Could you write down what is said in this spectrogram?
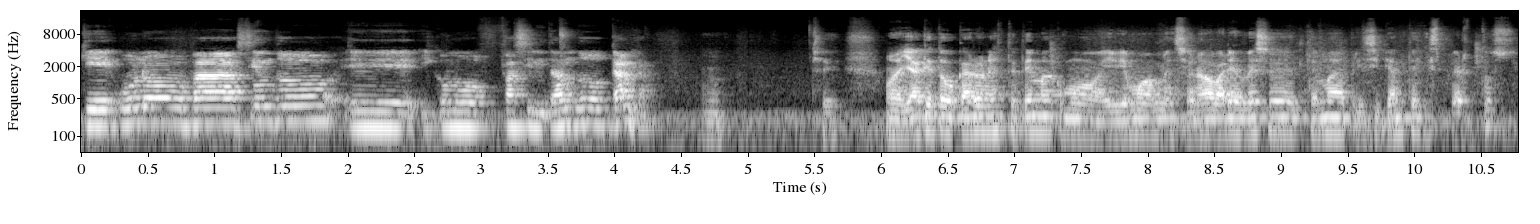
que uno va haciendo eh, y como facilitando cambia. Sí. Bueno, ya que tocaron este tema, como hemos mencionado varias veces, el tema de principiantes expertos,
